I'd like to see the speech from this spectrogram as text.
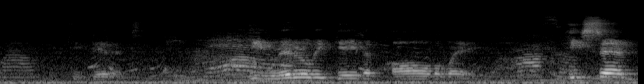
Wow. He did it. He literally gave it all away. He said,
